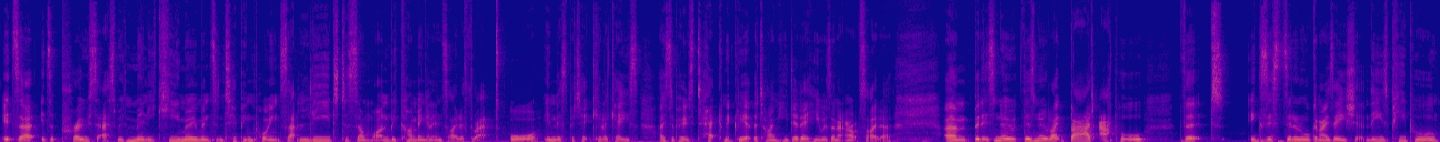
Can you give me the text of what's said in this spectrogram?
it's a it's a process with many key moments and tipping points that lead to someone becoming an insider threat or in this particular case i suppose technically at the time he did it he was an outsider um, but it's no there's no like bad apple that exists in an organization these people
